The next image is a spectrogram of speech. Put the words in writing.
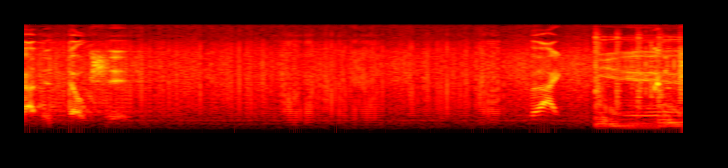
Got this dope shit. Like, yeah.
